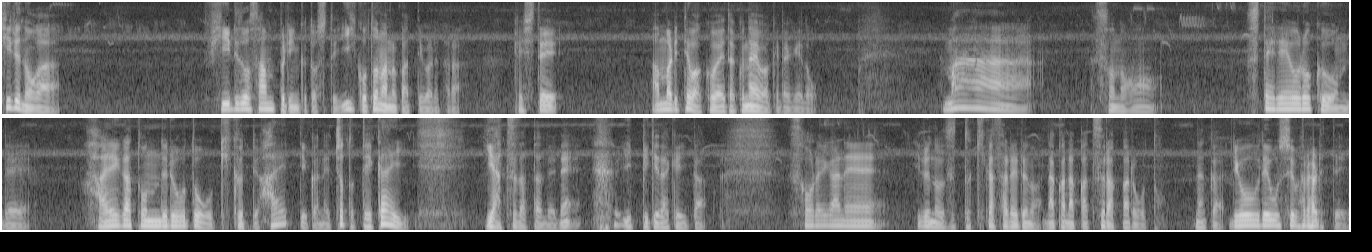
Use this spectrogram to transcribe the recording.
切るのがフィールドサンプリングとしていいことなのかって言われたら決してあんまり手は加えたくないわけだけど。まあそのステレオ録音でハエが飛んでる音を聞くってハエっていうかねちょっとでかいやつだったんでね。1匹だけいた。それがねいるのをずっと聞かされるのはなかなか辛かろうと。なんか両腕を縛られて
